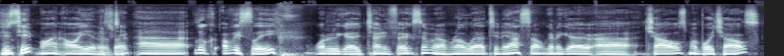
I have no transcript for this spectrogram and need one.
Whose tip? Mine. Oh, yeah, that's Your right. Uh, look, obviously, wanted to go Tony Ferguson, but I'm not allowed to now. So I'm going to go uh, Charles, my boy Charles.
